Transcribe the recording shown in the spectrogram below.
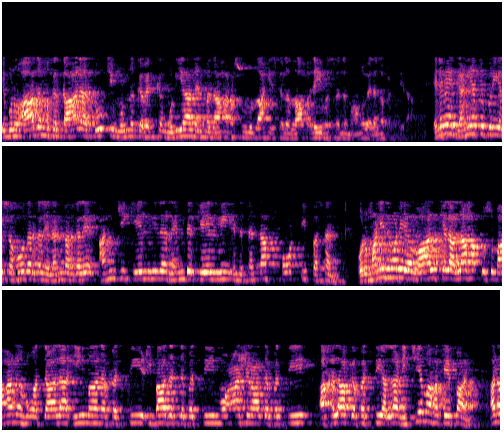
இப்னு ஆதமுக்கு கால தூக்கி முன்னுக்கு வைக்க முடியாது என்பதாக ரசூலுல்லாஹி ஸல்லல்லாஹு அலைஹி வஸல்லம் அவங்க விளங்கப்படுத்தினார் எனவே கணியத்துக்குரிய சகோதரர்களே நண்பர்களே அஞ்சு கேள்வியில ரெண்டு கேள்வி என்று சொன்னா போர்ட்டி பர்சன்ட் ஒரு மனிதனுடைய வாழ்க்கையில அல்லாஹாக்கு சுபகான ஈமான பத்தி இபாதத்தை பத்தி முஆஷராத்தை பத்தி அஹ்லாக்க பத்தி அல்லாஹ் நிச்சயமாக கேட்பான். ஆனா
